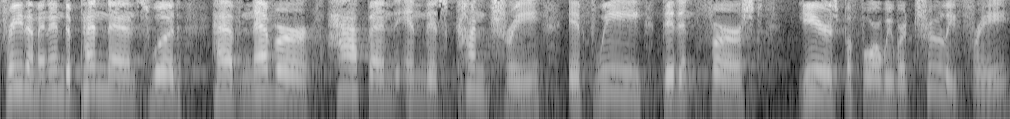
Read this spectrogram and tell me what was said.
Freedom and independence would have never happened in this country if we didn't first, years before we were truly free,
